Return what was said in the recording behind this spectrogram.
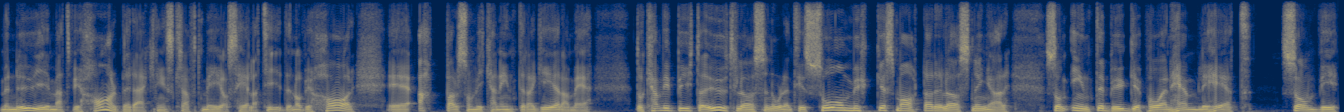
Men nu i och med att vi har beräkningskraft med oss hela tiden och vi har eh, appar som vi kan interagera med, då kan vi byta ut lösenorden till så mycket smartare lösningar som inte bygger på en hemlighet som vi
